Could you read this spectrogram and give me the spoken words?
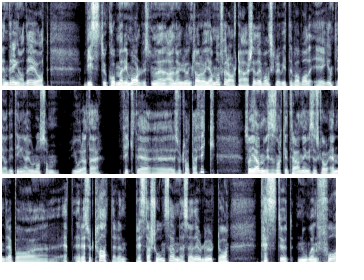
endringer, det er jo at hvis du kommer i mål, hvis du av en eller annen grunn klarer å gjennomføre alt det her, så er det vanskelig å vite hva var det egentlig av de tingene jeg gjorde nå som gjorde at jeg fikk det eh, resultatet jeg fikk. Så igjen, hvis vi snakker trening, hvis du skal endre på eh, et resultat eller en prestasjonsevne, så er det jo lurt å teste ut noen få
